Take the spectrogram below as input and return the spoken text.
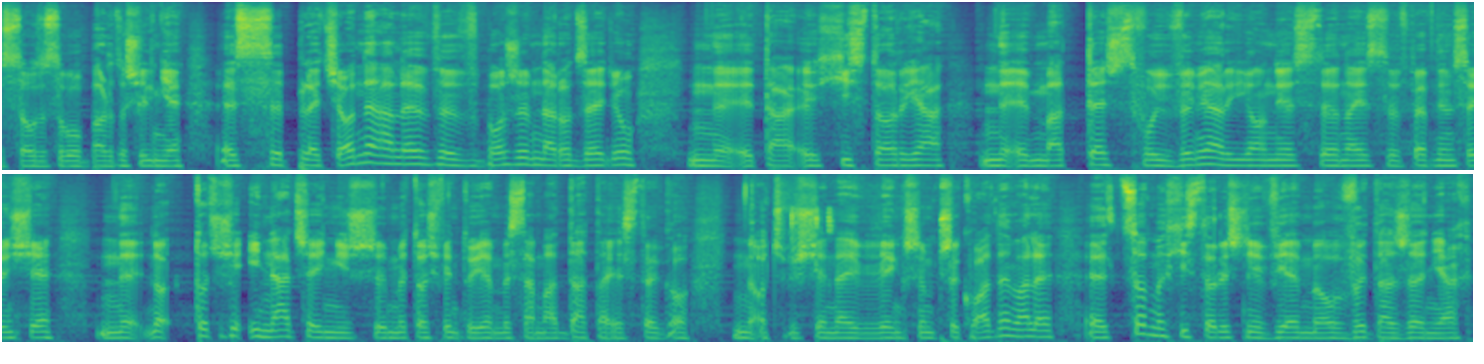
są ze sobą bardzo silnie splecione, ale w, w Bożym Narodzeniu ta historia ma też swój wymiar i on jest, ona jest w pewnym sensie, no, toczy się inaczej niż my to świętujemy. Sama data jest tego oczywiście największym przykładem, ale e, co my historycznie wiemy o wydarzeniach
